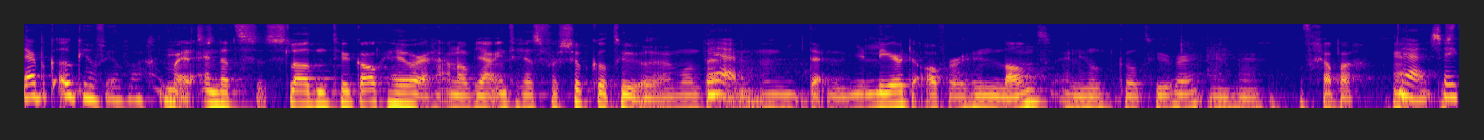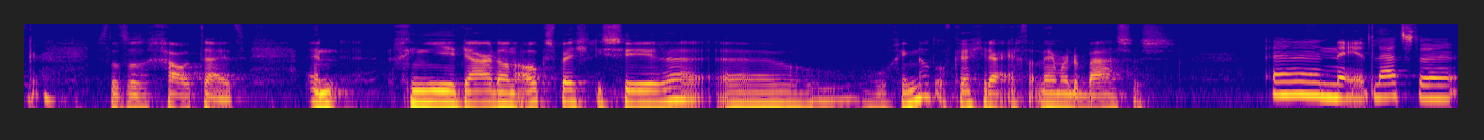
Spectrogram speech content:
daar heb ik ook heel veel van geleerd. Maar, en dat sloot natuurlijk ook heel erg aan op jouw interesse voor subculturen. Want daar, je leert over hun land en hun cultuur. En uh, wat grappig. Ja, ja dus zeker. Dus, dat was een gouden tijd. En ging je daar dan ook specialiseren? Uh, hoe, hoe, ging dat? Of kreeg je daar echt alleen maar de basis? Uh, nee, het laatste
